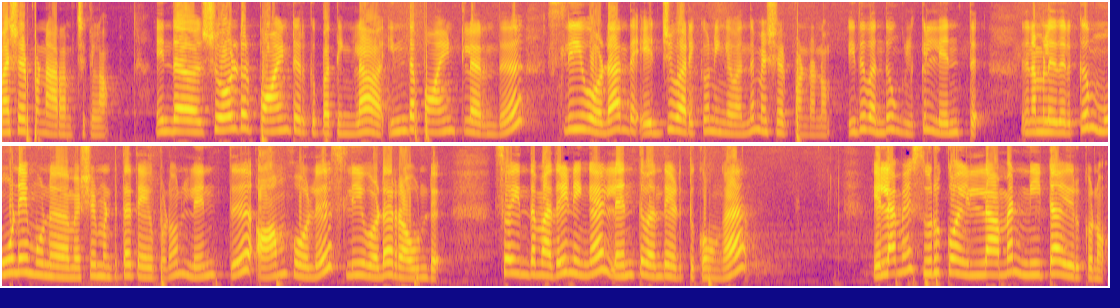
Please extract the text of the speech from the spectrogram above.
மெஷர் பண்ண ஆரம்பிச்சுக்கலாம். இந்த ஷோல்டர் பாயிண்ட் இருக்குது பார்த்தீங்களா இந்த பாயிண்ட்லேருந்து ஸ்லீவோட அந்த எட்ஜ் வரைக்கும் நீங்கள் வந்து மெஷர் பண்ணணும். இது வந்து உங்களுக்கு லென்த்து இது நம்மள இதற்கு மூணே மூணு மெஷர்மெண்ட்டு தான் தேவைப்படும். லென்த்து ஆம் ஹோலு ஸ்லீவோட ரவுண்டு ஸோ இந்த மாதிரி நீங்கள் லென்த்து வந்து எடுத்துக்கோங்க. எல்லாமே சுருக்கம் இல்லாமல் நீட்டாக இருக்கணும்.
